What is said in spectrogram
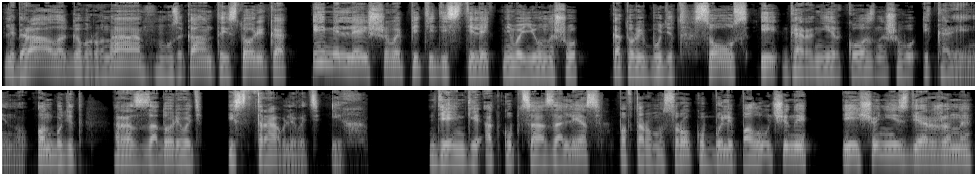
либерала, говоруна, музыканта, историка и милейшего пятидесятилетнего юношу который будет соус и гарнир Кознышеву и Каренину. Он будет раззадоривать и стравливать их. Деньги от купца за лес по второму сроку были получены и еще не издержаны.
